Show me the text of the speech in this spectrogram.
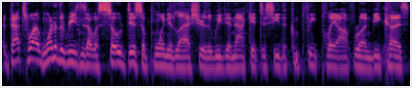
That's why one of the reasons I was so disappointed last year that we did not get to see the complete playoff run because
